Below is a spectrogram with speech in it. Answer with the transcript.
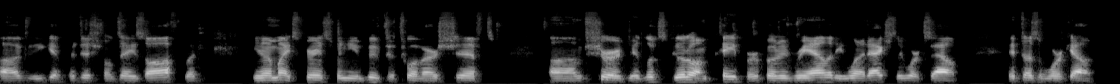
uh, you get additional days off. But you know, in my experience, when you move to a twelve hour shift, um, sure it looks good on paper, but in reality, when it actually works out, it doesn't work out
